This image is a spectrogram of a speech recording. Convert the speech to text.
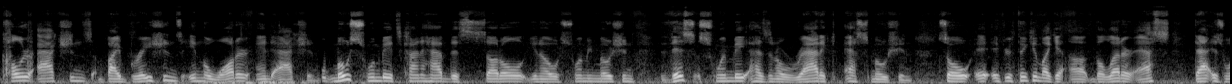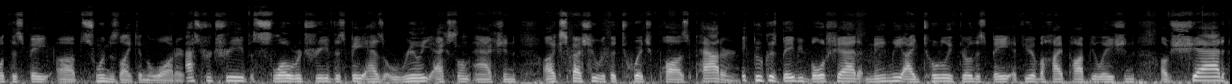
color actions, vibrations in the water and action. Most swim baits kind of have this subtle, you know, swimming motion. This swim bait has an erratic S motion. So if you're thinking like uh, the letter S, that is what this bait uh, swims like in the water. Fast retrieve, slow retrieve. This bait has really excellent action, uh, especially with the twitch pause pattern. Like Bucca's baby bull shad, mainly I'd totally throw this bait if you have a high population of shad,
